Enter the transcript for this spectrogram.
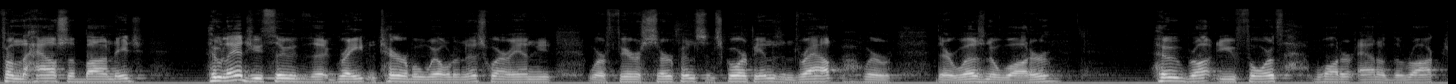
from the house of bondage, who led you through the great and terrible wilderness, wherein were fierce serpents and scorpions and drought, where there was no water, who brought you forth water out of the rocks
